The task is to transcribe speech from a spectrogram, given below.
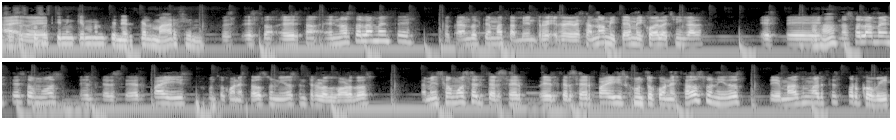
O sea, esas cosas tienen que mantenerse al margen. Pues esto, eh, no solamente tocando el tema también, regresando a mi tema, hijo de la chingada. este, no solamente somos el tercer país junto con Estados Unidos entre los gordos, también somos el tercer, el tercer país junto con Estados Unidos de más muertes por COVID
